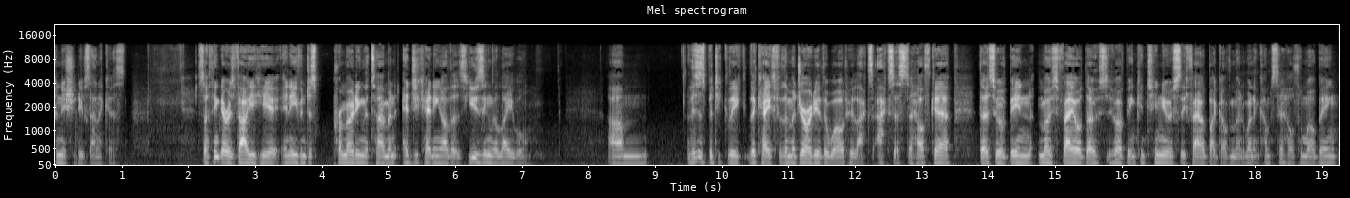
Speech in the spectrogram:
initiatives anarchist. So I think there is value here in even just promoting the term and educating others using the label. Um, this is particularly the case for the majority of the world who lacks access to healthcare, those who have been most failed, those who have been continuously failed by government when it comes to health and well-being.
